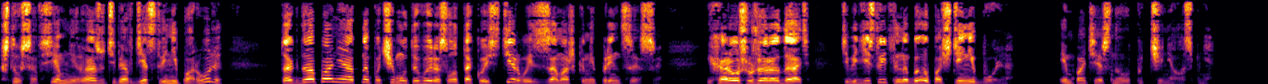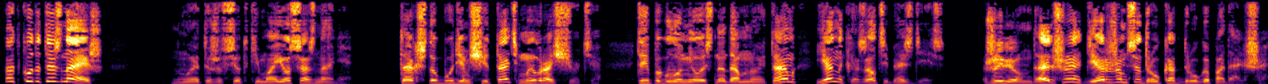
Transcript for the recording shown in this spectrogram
Что, совсем ни разу тебя в детстве не пороли? Тогда понятно, почему ты выросла такой стервой с замашками принцессы. И хорош уже рыдать. Тебе действительно было почти не больно. Эмпатия снова подчинялась мне. Откуда ты знаешь? Ну, это же все-таки мое сознание. Так что будем считать, мы в расчете. Ты поглумилась надо мной там, я наказал тебя здесь. Живем дальше, держимся друг от друга подальше.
